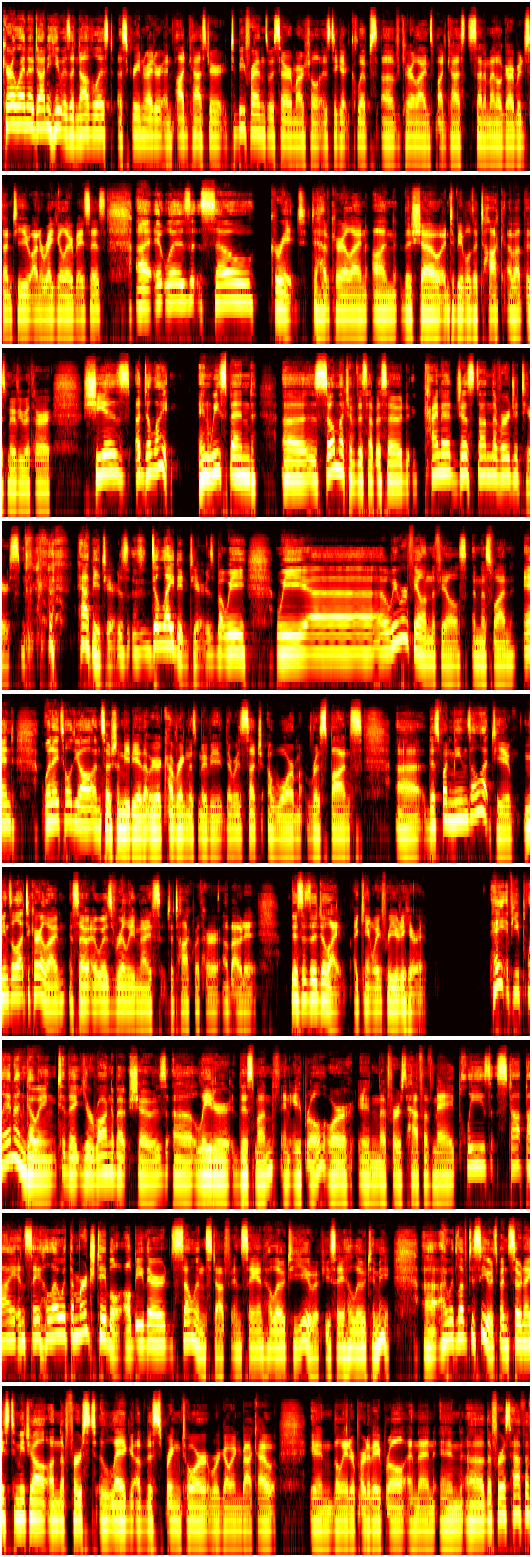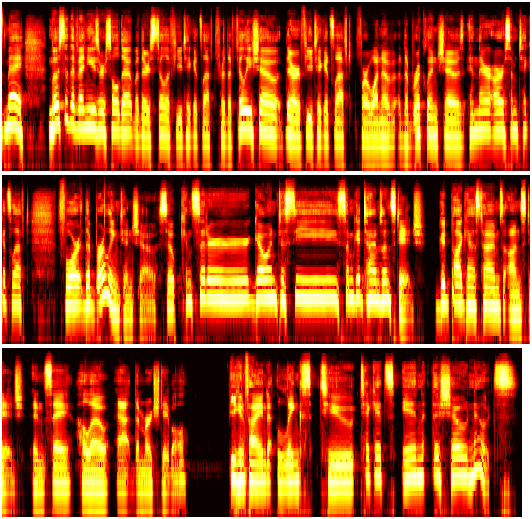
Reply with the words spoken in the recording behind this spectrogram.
Caroline O'Donoghue is a novelist, a screenwriter, and podcaster. To be friends with Sarah Marshall is to get clips of Caroline's podcast, Sentimental Garbage, sent to you on a regular basis. Uh, it was so great to have Caroline on the show and to be able to talk about this movie with her. She is a delight. And we spend uh, so much of this episode kind of just on the verge of tears. Happy tears, delighted tears, but we we uh, we were feeling the feels in this one. And when I told you all on social media that we were covering this movie, there was such a warm response. Uh, this one means a lot to you, it means a lot to Caroline. So it was really nice to talk with her about it. This is a delight. I can't wait for you to hear it. Hey, if you plan on going to the You're Wrong About shows uh, later this month in April or in the first half of May, please stop by and say hello at the merch table. I'll be there selling stuff and saying hello to you if you say hello to me. Uh, I would love to see you. It's been so nice to meet y'all on the first leg of the spring tour. We're going back out in the later part of April and then in uh, the first half of May. Most of the venues are sold out, but there's still a few tickets left for the Philly show. There are a few tickets left for one of the Brooklyn shows, and there are some tickets left for the Burlington show. So consider going to see some good times on stage, good podcast times on stage, and say hello at the merch table. You can find links to tickets in the show notes.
